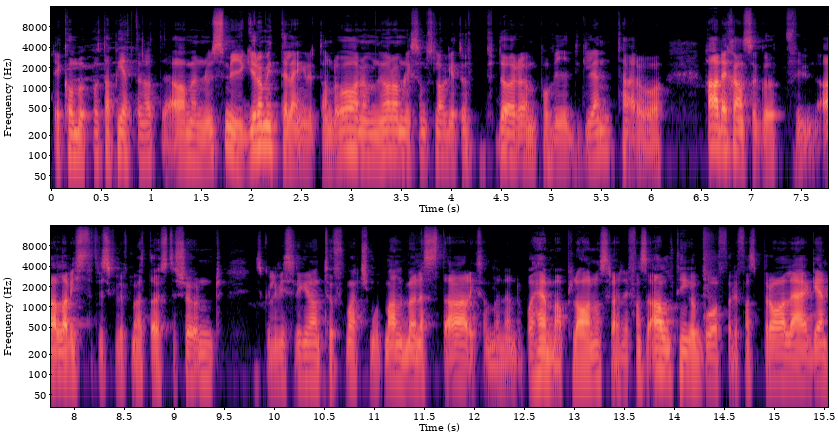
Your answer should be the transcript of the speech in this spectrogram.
det kom upp på tapeten att ja, men nu smyger de inte längre utan då har de, nu har de liksom slagit upp dörren på vid glänt här och hade chans att gå upp. Alla visste att vi skulle möta Östersund. Skulle visserligen ha en tuff match mot Malmö nästa, liksom, men ändå på hemmaplan och sådär. Det fanns allting att gå för, det fanns bra lägen.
